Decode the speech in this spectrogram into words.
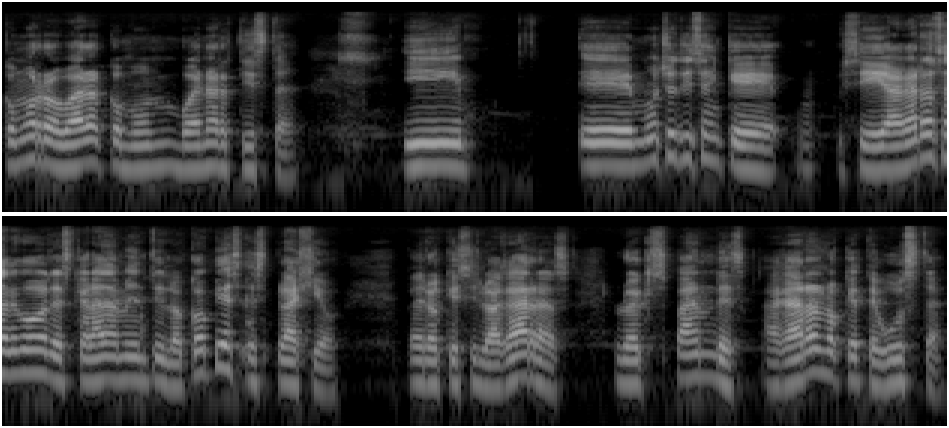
cómo robar como un buen artista. Y eh, muchos dicen que si agarras algo descaradamente y lo copias, es plagio. Pero que si lo agarras, lo expandes, agarras lo que te gusta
